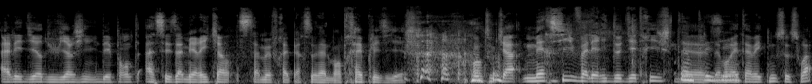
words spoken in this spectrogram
aller dire du Virginie Despentes à ces Américains, ça me ferait personnellement très plaisir. en tout cas, merci Valérie de Dietrich d'avoir été avec nous ce soir.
